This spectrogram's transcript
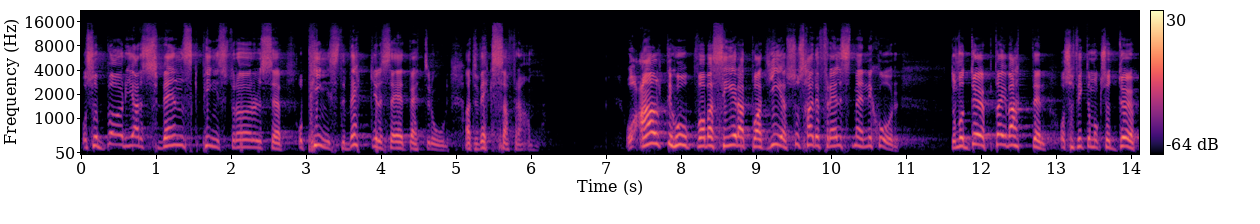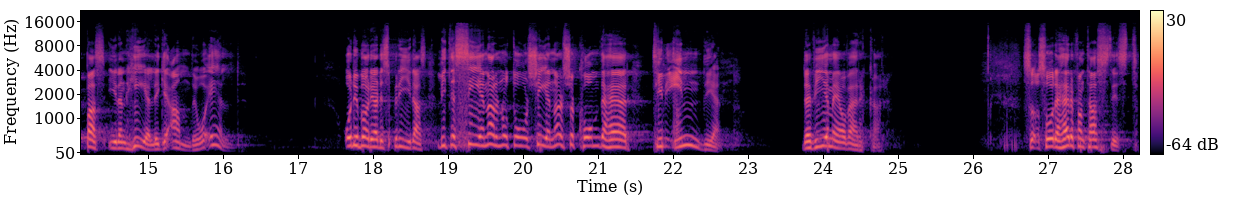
Och så börjar svensk pingströrelse och pingstväckelse är ett bättre ord, att växa fram. Och alltihop var baserat på att Jesus hade frälst människor. De var döpta i vatten och så fick de också döpas i den helige ande och eld. Och det började spridas. Lite senare, något år senare, så kom det här till Indien. Där vi är med och verkar. Så, så det här är fantastiskt.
